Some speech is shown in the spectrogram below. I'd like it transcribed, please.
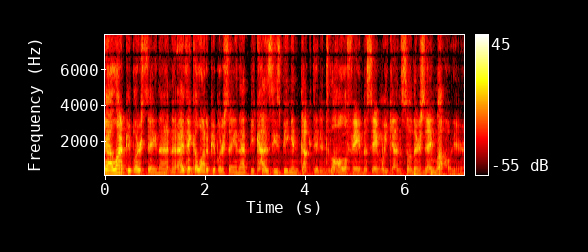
Yeah, a lot of people are saying that. I think a lot of people are saying that because he's being inducted into the Hall of Fame the same weekend. So they're saying, well, you're,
